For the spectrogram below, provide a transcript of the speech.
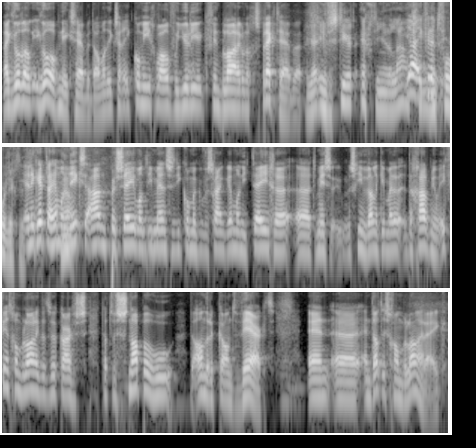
Maar ik wil, ook, ik wil ook niks hebben dan. Want ik zeg, ik kom hier gewoon voor jullie. Ik vind het belangrijk om een gesprek te hebben. Jij investeert echt in je relatie ja, ik vind met voorlichters. En ik heb daar helemaal niks aan per se. Want die mensen die kom ik waarschijnlijk helemaal niet tegen. Uh, tenminste, misschien wel een keer. Maar daar gaat het niet om. Ik vind het gewoon belangrijk dat we elkaar dat we snappen hoe de andere kant werkt. En, uh, en dat is gewoon belangrijk.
